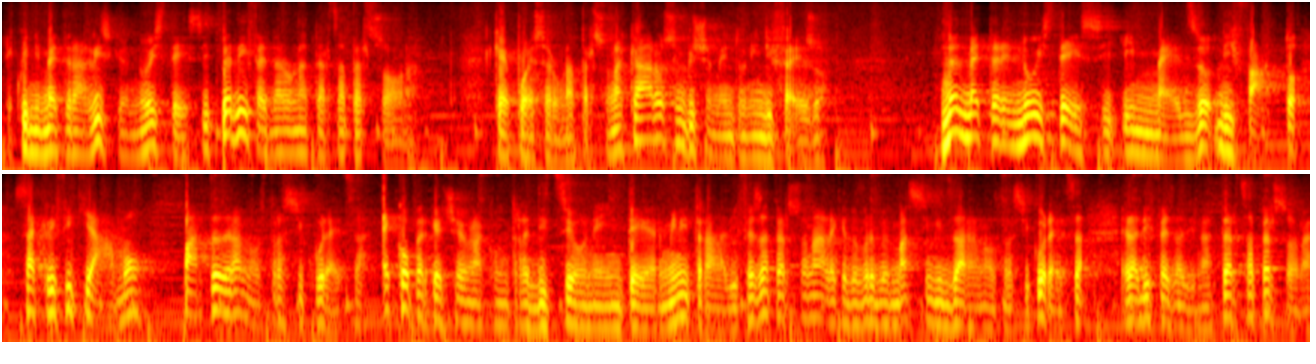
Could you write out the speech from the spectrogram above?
e quindi mettere a rischio noi stessi per difendere una terza persona, che può essere una persona cara o semplicemente un indifeso. Nel mettere noi stessi in mezzo, di fatto, sacrifichiamo parte della nostra sicurezza. Ecco perché c'è una contraddizione in termini tra la difesa personale che dovrebbe massimizzare la nostra sicurezza e la difesa di una terza persona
